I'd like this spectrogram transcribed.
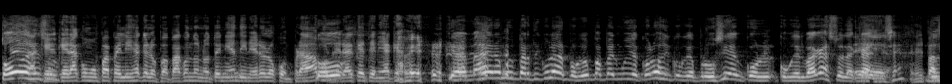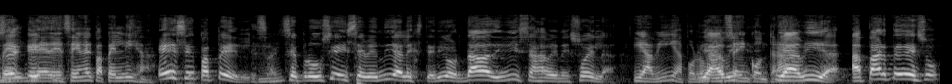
todas Aquel que era como un papel hija que los papás cuando no tenían dinero lo compraban Todo- porque era el que tenía que haber. que además era muy particular porque es un papel muy ecológico que producían con, con el bagazo de la calle. Ese, el Entonces, papel, le eh, decían el papel lija. ese papel se producía y se vendía al exterior, daba divisas a Venezuela. Y había, por lo Y menos había- se encontraba. Y había. Aparte de eso,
